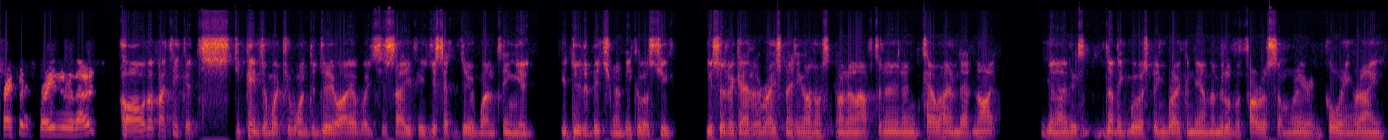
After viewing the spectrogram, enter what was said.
preference for either of those? Oh, look, I think it depends on what you want to do. I always just say if you just have to do one thing, you you do the bitumen because you, you sort of go to the race meeting on, a, on an afternoon and go home that night. You know, there's nothing worse being broken down in the middle of a forest somewhere in pouring rain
